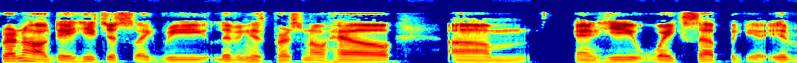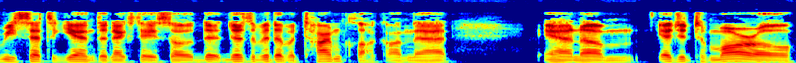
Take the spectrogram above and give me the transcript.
Groundhog Day, he's just like reliving his personal hell, um, and he wakes up. It resets again the next day, so th- there's a bit of a time clock on that. And um, Edge of Tomorrow,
